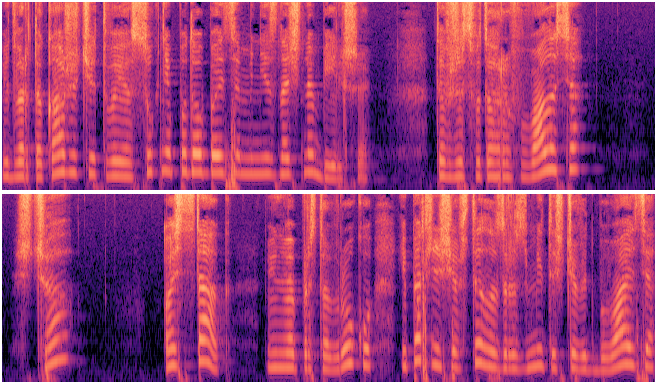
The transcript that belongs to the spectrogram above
Відверто кажучи, твоя сукня подобається мені значно більше. Ти вже сфотографувалася? Що? Ось так. Він випростав руку, і перш ніж я встигла зрозуміти, що відбувається,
